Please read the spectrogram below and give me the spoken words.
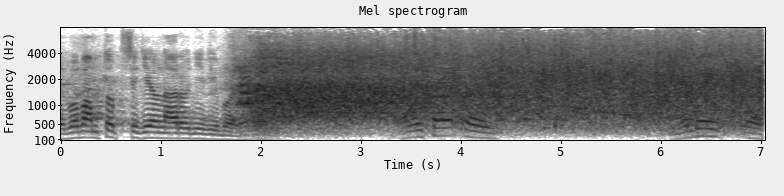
nebo vám to přiděl Národní výbor. To, eh, mě by, eh,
